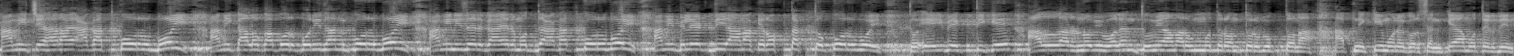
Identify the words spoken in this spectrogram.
আমি চেহারায় আঘাত করবই। আমি কালো কাপড় পরিধান করবই। আমি নিজের গায়ের মধ্যে আঘাত করবই। আমি ব্লেড দিয়ে আমাকে রক্তাক্ত করবই। তো এই ব্যক্তিকে আল্লাহর নবী বলেন, তুমি আমার উম্মতের অন্তর্ভুক্ত না। আপনি কি মনে করছেন, কেয়ামতের দিন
